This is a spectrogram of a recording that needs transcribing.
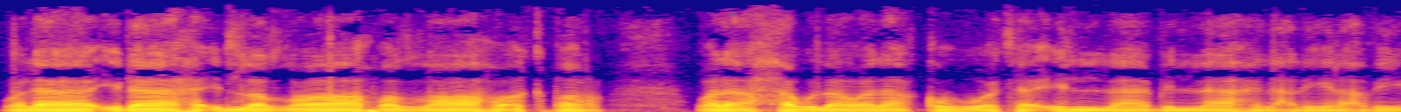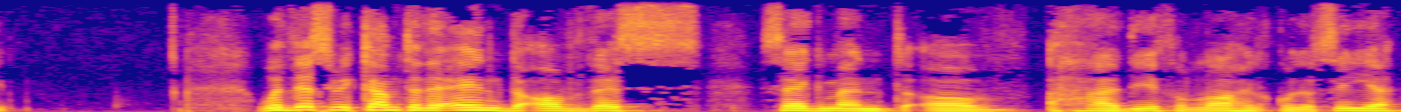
wa la ilaha illallah, wallahu akbar. ولا حول ولا قوة إلا بالله العلي العظيم. With this we come to the end of this segment of Ahadithullah al-Qudusiyah.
